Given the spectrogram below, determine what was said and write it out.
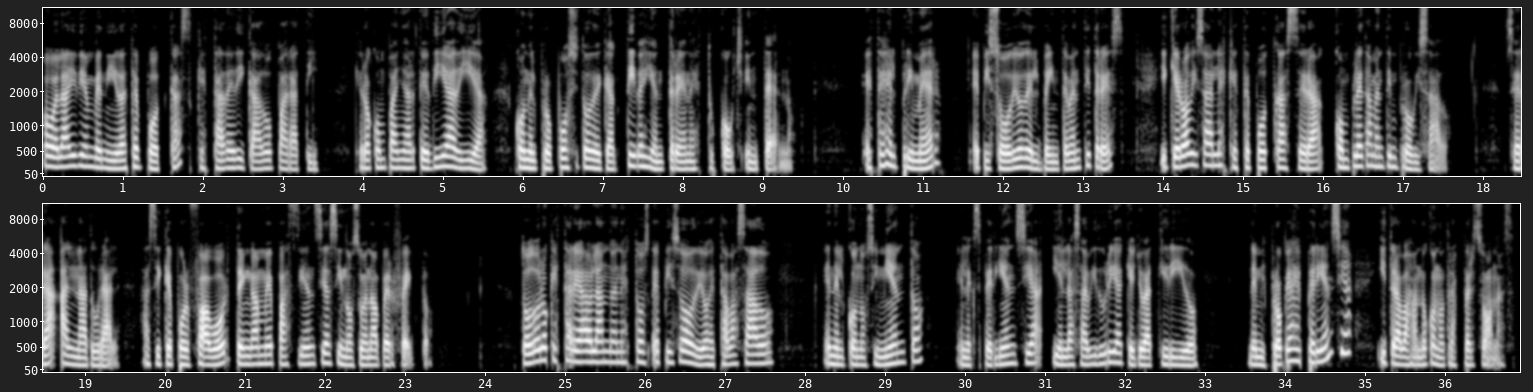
Hola y bienvenido a este podcast que está dedicado para ti. Quiero acompañarte día a día con el propósito de que actives y entrenes tu coach interno. Este es el primer episodio del 2023 y quiero avisarles que este podcast será completamente improvisado. Será al natural, así que por favor ténganme paciencia si no suena perfecto. Todo lo que estaré hablando en estos episodios está basado en el conocimiento, en la experiencia y en la sabiduría que yo he adquirido de mis propias experiencias y trabajando con otras personas.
